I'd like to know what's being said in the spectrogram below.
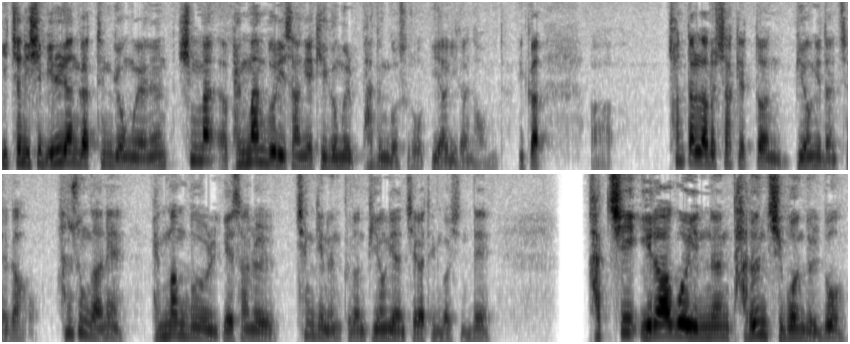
2021년 같은 경우에는 10만, 100만 불 이상의 기금을 받은 것으로 이야기가 나옵니다. 그러니까, 어, 1000달러로 시작했던 비영리 단체가 한순간에 100만 불 예산을 챙기는 그런 비영리 단체가 된 것인데, 같이 일하고 있는 다른 직원들도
